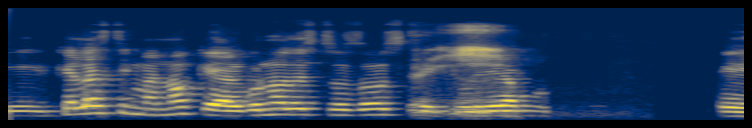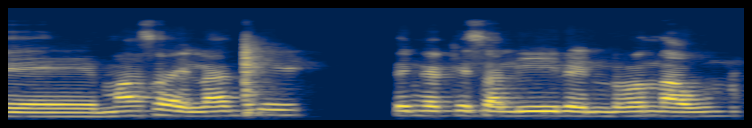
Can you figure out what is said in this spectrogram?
Y qué lástima, ¿no? Que alguno de estos dos que tuviéramos eh, más adelante tenga que salir en ronda 1.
